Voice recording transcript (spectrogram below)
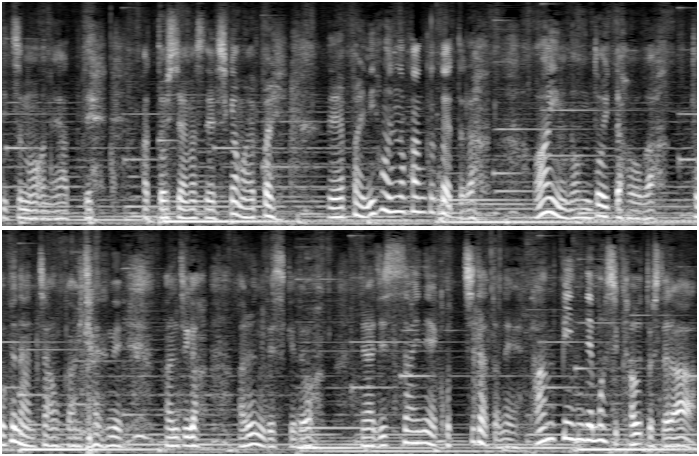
いつもねあって葛藤しちゃいますね。しかもやっぱり、ね、やっぱり日本の感覚やったらワイン飲んどいた方が得なんちゃうかみたいなね感じがあるんですけどいや実際ねこっちだとね単品でもし買うとしたら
